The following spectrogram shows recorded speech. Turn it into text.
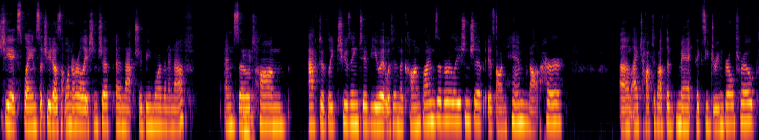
she explains that she doesn't want a relationship and that should be more than enough. And so Mhm. Tom actively choosing to view it within the confines of a relationship is on him, not her. Um, I talked about the manic pixie dream girl trope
